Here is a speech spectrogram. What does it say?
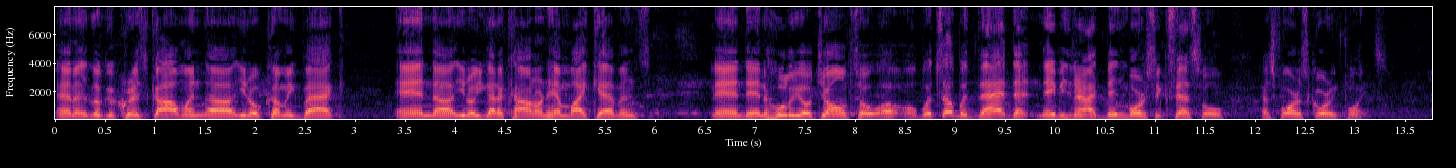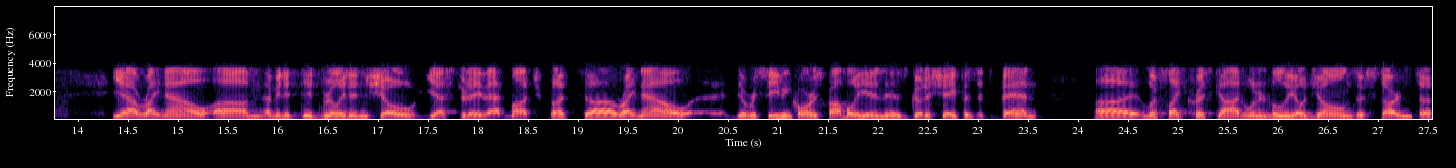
And uh, look at Chris Godwin, uh, you know, coming back, and uh, you know you got to count on him, Mike Evans, and then Julio Jones. So uh, uh, what's up with that? That maybe they're not been more successful as far as scoring points. Yeah, right now, um, I mean, it, it really didn't show yesterday that much, but right now, the receiving corps is probably in as good a shape as it's been uh, it looks like Chris Godwin and Julio Jones are starting to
